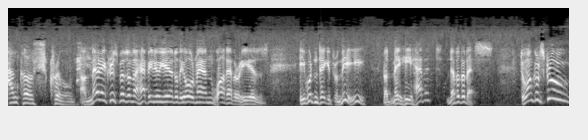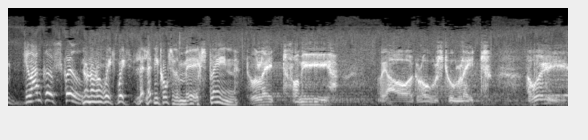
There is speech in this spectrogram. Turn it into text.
Uncle Scrooge. A Merry Christmas and a Happy New Year to the old man, whatever he is. He wouldn't take it from me, but may he have it nevertheless. To Uncle Scrooge. To Uncle Scrooge. No, no, no, wait, wait. Let, let me go to them. Uh, explain. Too late for me. The hour grows too late. Away.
